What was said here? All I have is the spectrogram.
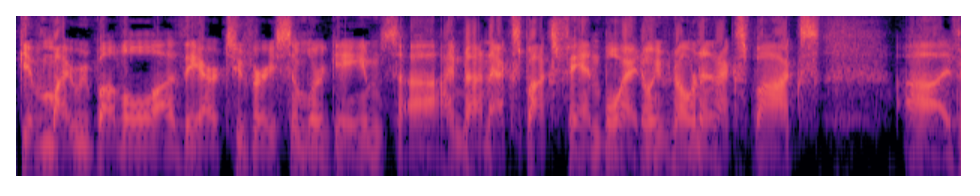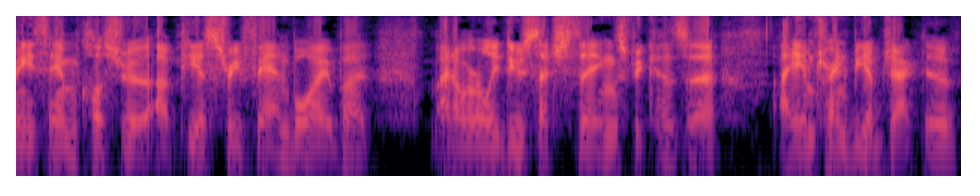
give my rebuttal. Uh, they are two very similar games. Uh, I'm not an Xbox fanboy. I don't even own an Xbox. Uh, if anything, I'm closer to a PS3 fanboy, but I don't really do such things because I am trying to be objective,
